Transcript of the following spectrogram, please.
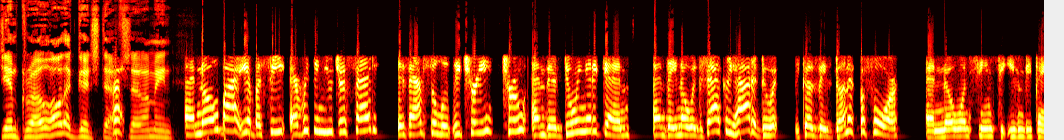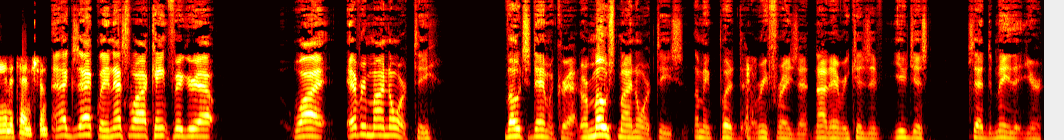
Jim Crow, all that good stuff. Right. So, I mean, And nobody, yeah, but see, everything you just said is absolutely true, true, and they're doing it again, and they know exactly how to do it because they've done it before, and no one seems to even be paying attention. exactly, and that's why I can't figure out why every minority votes Democrat, or most minorities. Let me put it, rephrase that. Not every, because if you just said to me that you're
